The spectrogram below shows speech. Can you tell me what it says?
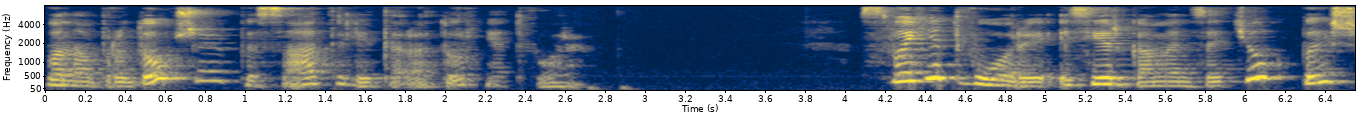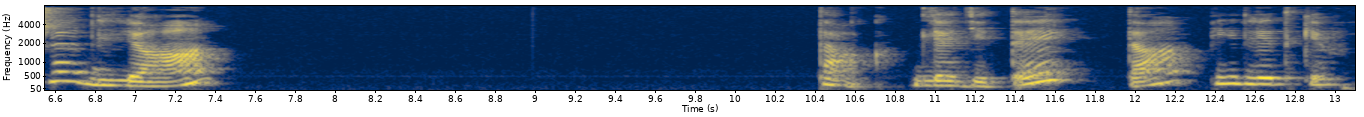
Вона продовжує писати літературні твори. Свої твори Зірка Мензатюк пише для так, для дітей та підлітків.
